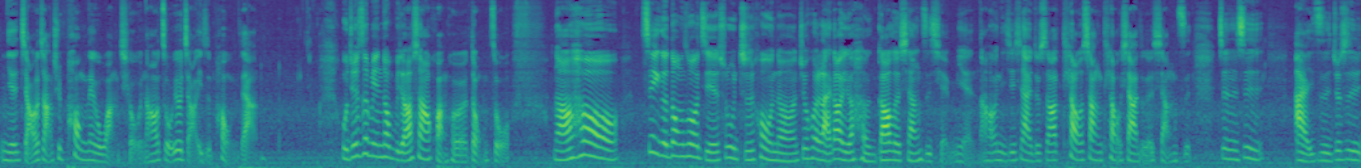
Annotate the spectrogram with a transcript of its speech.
你的脚掌去碰那个网球，然后左右脚一直碰这样。我觉得这边都比较像缓和的动作，然后。这个动作结束之后呢，就会来到一个很高的箱子前面，然后你接下来就是要跳上跳下这个箱子，真的是矮子就是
